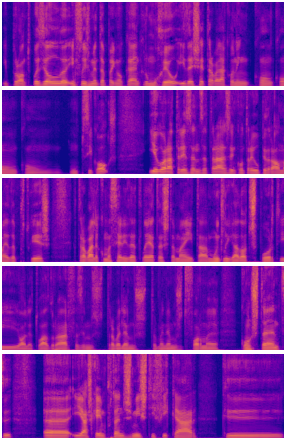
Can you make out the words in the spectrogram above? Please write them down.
E pronto, depois ele infelizmente apanhou cancro, morreu e deixei de trabalhar com, com, com, com psicólogos. E agora, há três anos atrás, encontrei o Pedro Almeida, português, que trabalha com uma série de atletas também e está muito ligado ao desporto. E olha, estou a adorar, fazemos, trabalhamos, trabalhamos de forma constante. Uh, e acho que é importante desmistificar que,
